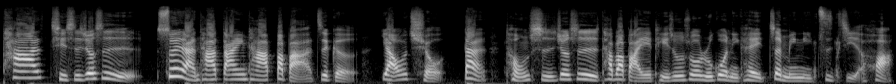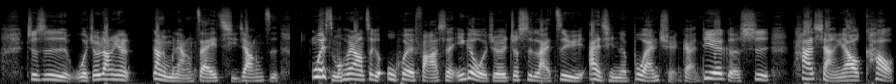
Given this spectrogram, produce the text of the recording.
他其实就是虽然他答应他爸爸这个要求。但同时，就是他爸爸也提出说，如果你可以证明你自己的话，就是我就让让你们俩在一起这样子。为什么会让这个误会发生？一个我觉得就是来自于爱情的不安全感，第二个是他想要靠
